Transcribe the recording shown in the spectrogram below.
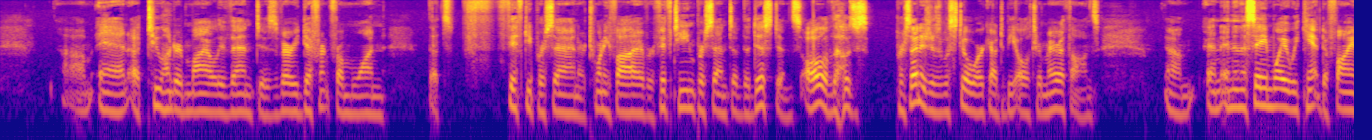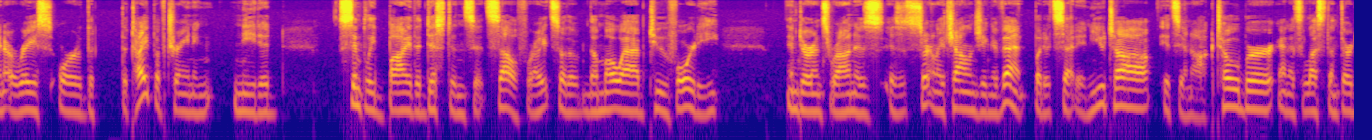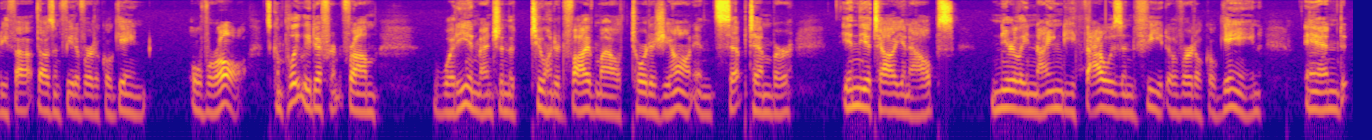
Um, and a 200 mile event is very different from one that's 50% or 25 or 15% of the distance. All of those percentages will still work out to be ultra marathons. Um, and, and in the same way, we can't define a race or the, the type of training needed simply by the distance itself, right? So the, the Moab 240 endurance run is is certainly a challenging event, but it's set in Utah, it's in October, and it's less than 30,000 feet of vertical gain overall. It's completely different from what Ian mentioned, the 205 mile Tour de Géants in September in the Italian Alps, nearly 90,000 feet of vertical gain, and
